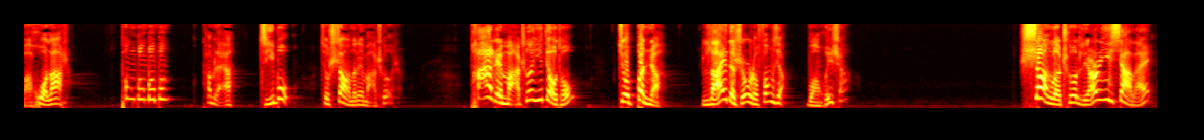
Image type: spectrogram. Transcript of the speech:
把货拉上。砰砰砰砰，他们俩啊几步就上到这马车上，啪，这马车一掉头，就奔着来的时候的方向往回杀。上了车，帘一下来，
